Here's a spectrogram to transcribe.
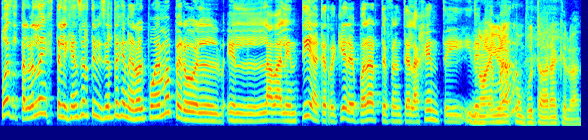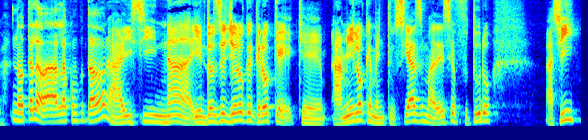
pues tal vez la inteligencia artificial te generó el poema, pero el, la valentía que requiere pararte frente a la gente y, y No hay una computadora que lo haga. No te la va a dar la computadora. Ahí sí, nada. Y entonces yo lo que creo que, que a mí lo que me entusiasma de ese futuro, así,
